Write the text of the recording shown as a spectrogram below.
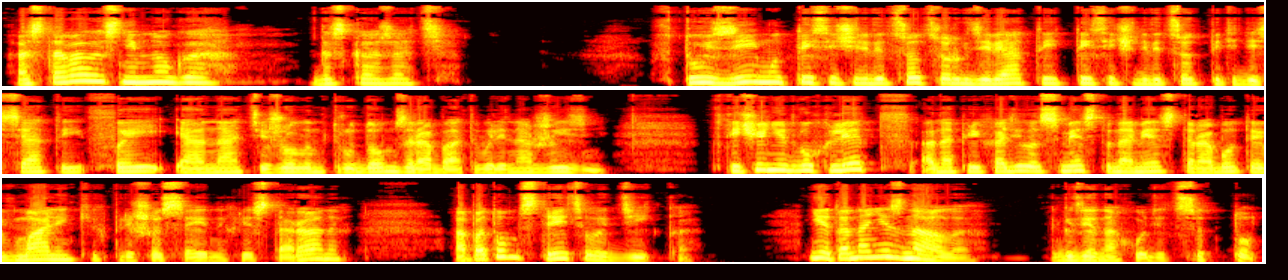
Оставалось немного досказать. В ту зиму 1949-1950 Фэй и она тяжелым трудом зарабатывали на жизнь. В течение двух лет она переходила с места на место, работая в маленьких пришоссейных ресторанах, а потом встретила Дика. Нет, она не знала, где находится тот.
